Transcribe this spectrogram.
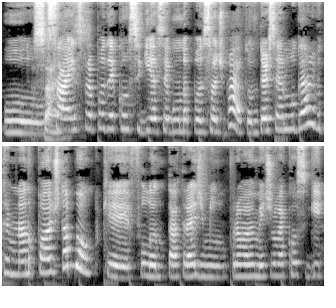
o Sainz, Sainz para poder conseguir a segunda posição. Tipo, ah, tô no terceiro lugar, vou terminar no pódio, tá bom, porque fulano tá atrás de mim, provavelmente não vai conseguir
